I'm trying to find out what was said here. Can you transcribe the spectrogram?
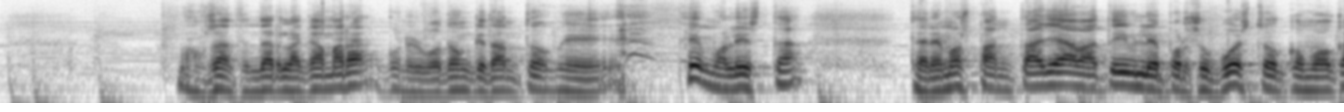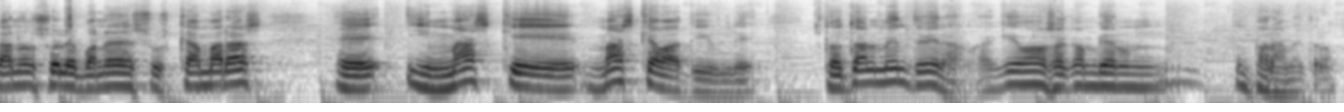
Vamos a encender la cámara con el botón que tanto me, molesta. Tenemos pantalla abatible, por supuesto, como Canon suele poner en sus cámaras, eh, y más que, más que abatible. Totalmente, mira, aquí vamos a cambiar un, parámetro.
